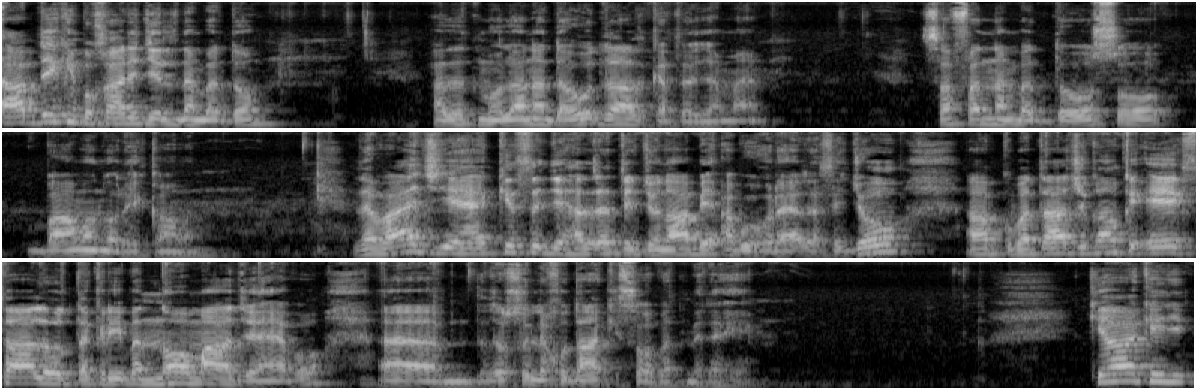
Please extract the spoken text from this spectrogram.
آپ دیکھیں بخاری جلد نمبر دو۔ حضرت مولانا داود راز کا ترجمہ ہے۔ صفحہ نمبر دو سو باون اور اکاون۔ روایت یہ ہے کہ جی حضرت جناب ابو حریرہ سے، جو آپ کو بتا چکا ہوں کہ ایک سال اور تقریباً نو ماہ جو ہے وہ رسول خدا کی صحبت میں رہے۔ کیا کہ جی،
